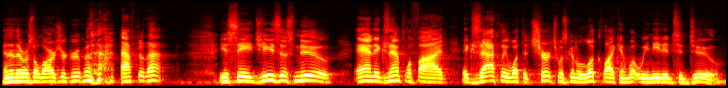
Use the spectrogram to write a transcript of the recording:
And then there was a larger group after that. You see, Jesus knew and exemplified exactly what the church was going to look like and what we needed to do.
